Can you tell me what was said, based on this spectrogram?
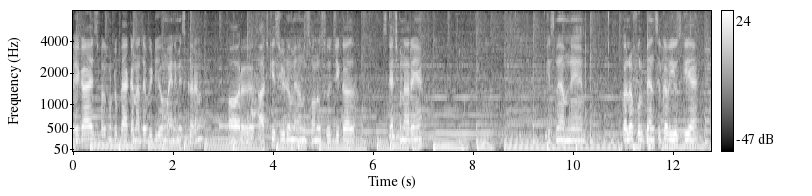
Hey guys welcome to back another video my name is Karan और आज की इस वीडियो में हम सोनू सूद जी का स्केच बना रहे हैं। इसमें हमने कलरफुल पेंसिल का भी यूज़ किया है।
